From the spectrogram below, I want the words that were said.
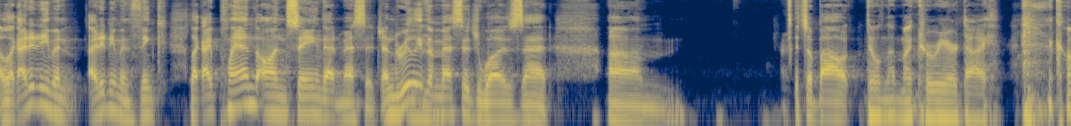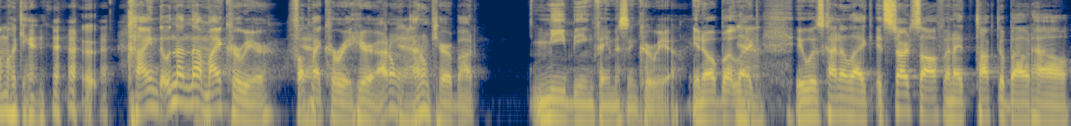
Like, I didn't even, I didn't even think. Like, I planned on saying that message, and really, the mm. message was that um, it's about Don't let my career die. Come again. Uh, kind of not not my career. Fuck Yeah. my career here. I don't Yeah. I don't care about me being famous in Korea, you know, but like it was kind of like it starts off and I talked about how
